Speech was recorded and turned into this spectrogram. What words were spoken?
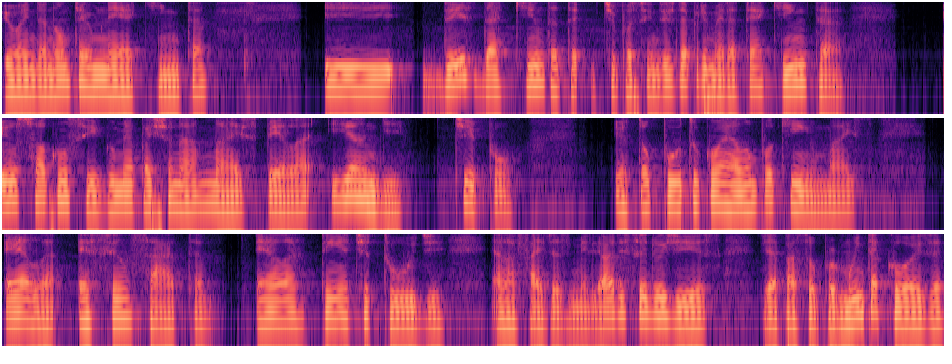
eu ainda não terminei a quinta. E desde a quinta, tipo assim, desde a primeira até a quinta, eu só consigo me apaixonar mais pela Yang. Tipo, eu tô puto com ela um pouquinho, mas ela é sensata, ela tem atitude, ela faz as melhores cirurgias, já passou por muita coisa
